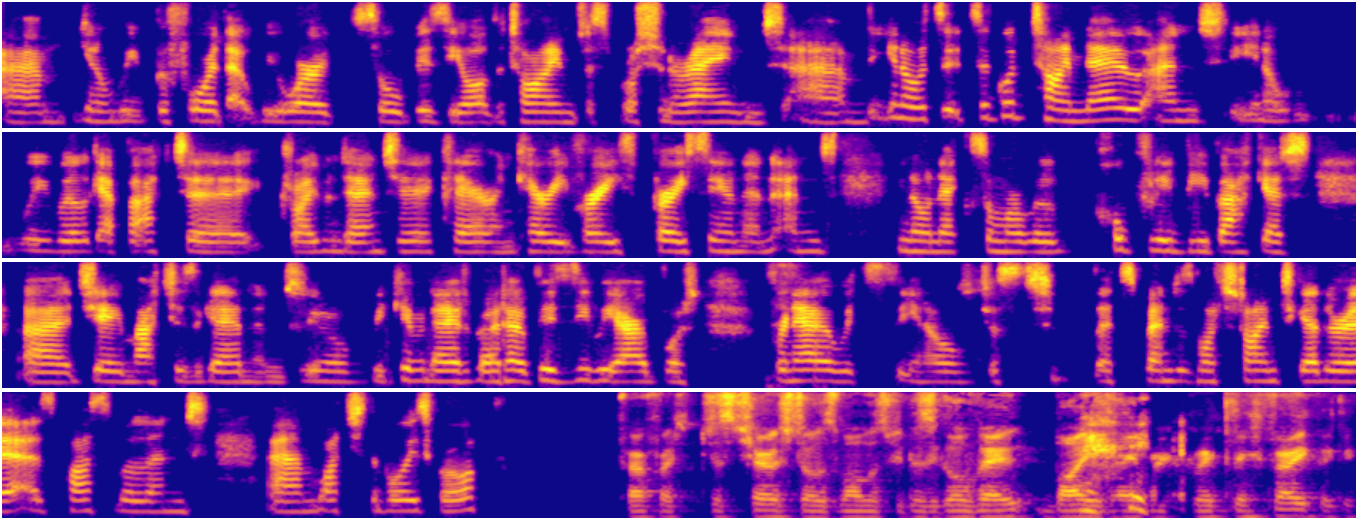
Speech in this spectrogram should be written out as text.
Um, you know, we, before that we were so busy all the time, just rushing around. Um, you know, it's, it's a good time now and, you know, we will get back to driving down to Clare and Kerry very, very soon. And, and, you know, next summer we'll hopefully be back at uh, GAA matches again and, you know, be giving out about how busy we are. But for now it's, you know, just let's spend as much time together as possible and um, watch the boys grow up. Perfect. Just cherish those moments because they go very by very, very quickly, very quickly.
